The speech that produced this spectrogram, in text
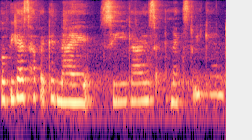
hope you guys have a good night. See you guys next weekend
